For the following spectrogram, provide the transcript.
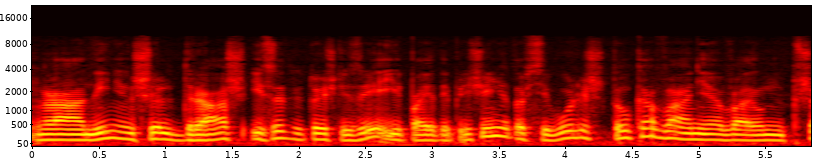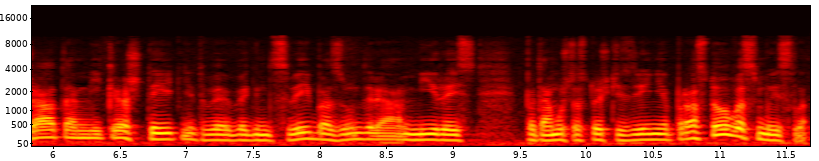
нынен шель драж. И с этой точки зрения, и по этой причине, это всего лишь толкование. Вайлн пшата микроштейтнит вегенцвей базундера мирейс. Потому что с точки зрения простого смысла,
